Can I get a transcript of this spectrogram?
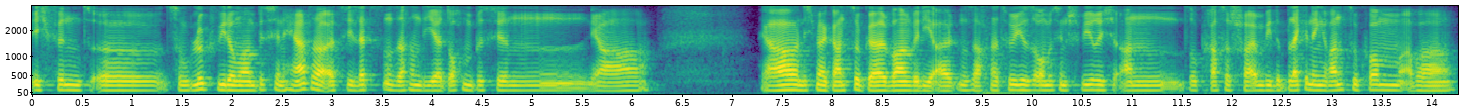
ich finde äh, zum Glück wieder mal ein bisschen härter als die letzten Sachen, die ja doch ein bisschen, ja, ja, nicht mehr ganz so geil waren wie die alten Sachen. Natürlich ist es auch ein bisschen schwierig, an so krasse Scheiben wie The Blackening ranzukommen, aber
